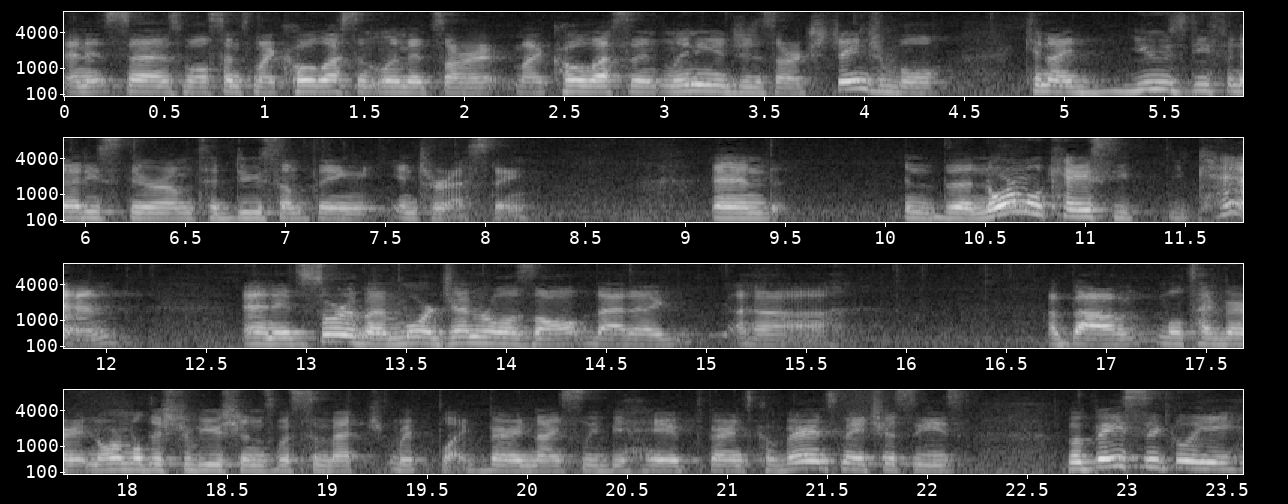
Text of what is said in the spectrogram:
and it says, well, since my coalescent limits are, my coalescent lineages are exchangeable, can I use de Finetti's theorem to do something interesting? And in the normal case, you, you can, and it's sort of a more general result that a, uh, about multivariate normal distributions with, symmet- with like very nicely behaved variance covariance matrices but basically,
